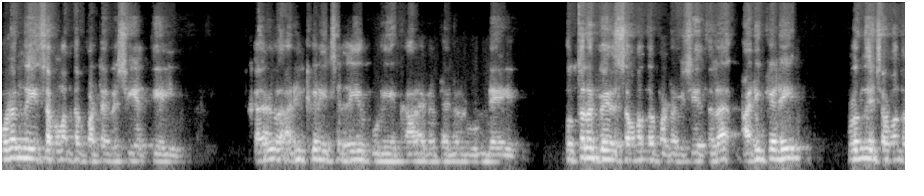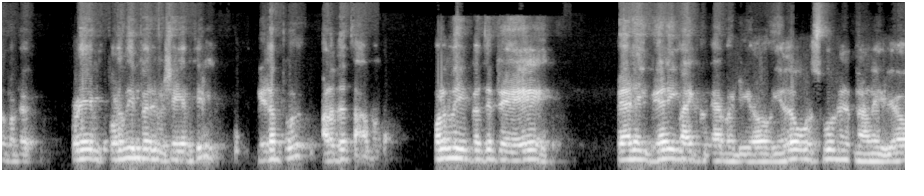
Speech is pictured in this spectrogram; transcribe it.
குழந்தை சம்பந்தப்பட்ட விஷயத்தில் கரு அடிக்கடி சிதையக்கூடிய காலகட்டங்கள் உண்டே. புத்திரப்பேர் சம்பந்தப்பட்ட விஷயத்துல அடிக்கடி குழந்தை சம்பந்தப்பட்ட குழந்தை குழந்தை பேர் விஷயத்தில் இழப்பு அல்லது தாமதம். குழந்தையை பெற்றுட்டு வேலை வேலை வாய்ப்பு வேண்டியோ ஏதோ ஒரு சூழ்நிலையிலையோ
